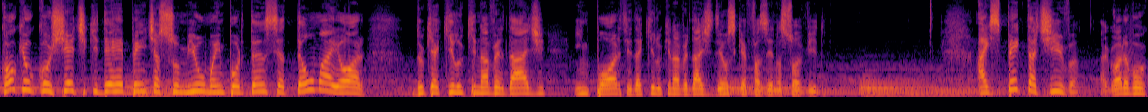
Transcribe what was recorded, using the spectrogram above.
Qual que é o colchete que de repente assumiu uma importância tão maior do que aquilo que na verdade importa e daquilo que na verdade Deus quer fazer na sua vida? A expectativa, agora eu vou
